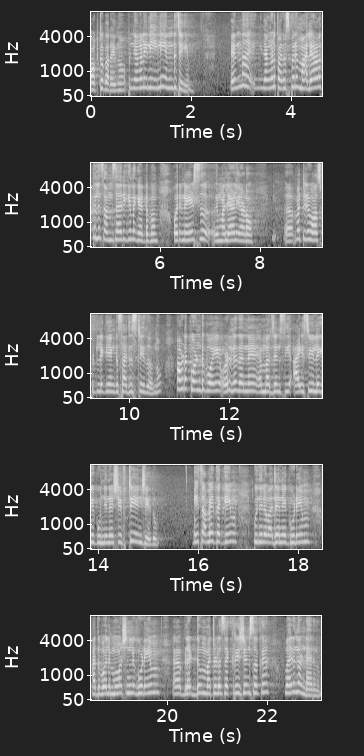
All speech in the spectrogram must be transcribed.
ഡോക്ടർ പറയുന്നു. അപ്പം ഞങ്ങൾ ഇനി ഇനി എന്ത് ചെയ്യും? എന്ന് ഞങ്ങൾ പരസ്പരം മലയാളത്തിൽ സംസാരിക്കുന്ന കേട്ടപ്പം ഒരു നേഴ്സ് മലയാളിയാണോ മറ്റൊരു ഹോസ്പിറ്റലിലേക്ക് ഞങ്ങൾക്ക് സജസ്റ്റ് ചെയ്തു തന്നു. അവിടെ കൊണ്ടുപോയി ഉടനെ തന്നെ എമർജൻസി ഐ സിയുയിലേക്ക് കുഞ്ഞിനെ ഷിഫ്റ്റ് ചെയ്യുകയും ചെയ്തു. ഈ സമയത്തൊക്കെയും കുഞ്ഞിന്റെ വചനയിൽ കൂടെയും അതുപോലെ മോഷനിൽ കൂടെയും ബ്ലഡും മറ്റുള്ള സെക്രീഷൻസൊക്കെ വരുന്നുണ്ടായിരുന്നു.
